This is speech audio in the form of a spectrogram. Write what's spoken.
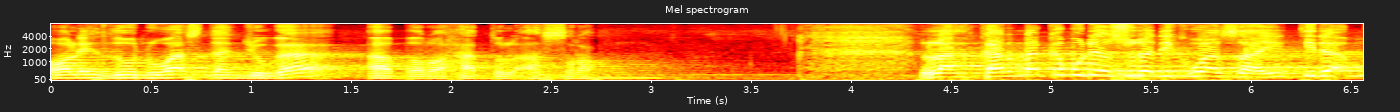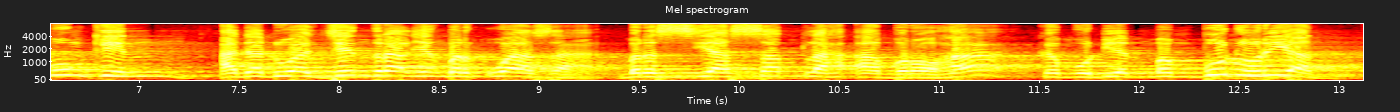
oleh Dunwas dan juga Abrahatul Asram. Lah karena kemudian sudah dikuasai, tidak mungkin ada dua jenderal yang berkuasa. Bersiasatlah Abraha kemudian membunuh Riyad.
